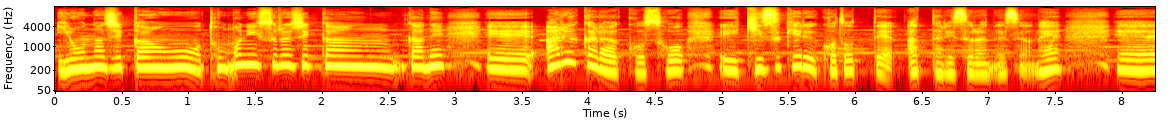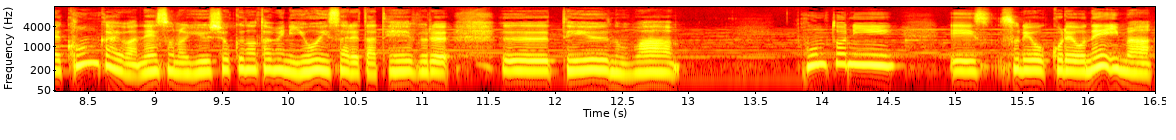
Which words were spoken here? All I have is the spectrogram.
いろんな時間を共にする時間がね、えー、あるからこそ、えー、気づけることってあったりするんですよね。えー、今回はねその夕食のために用意されたテーブルっていうのは本当に、えー、それをこれをね今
